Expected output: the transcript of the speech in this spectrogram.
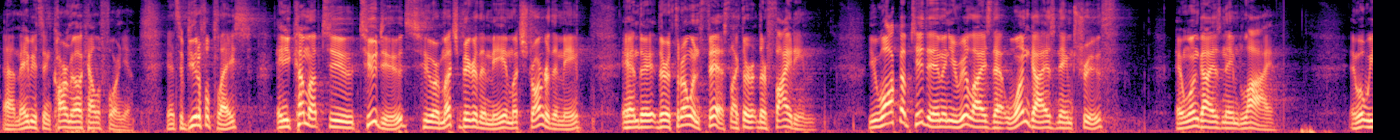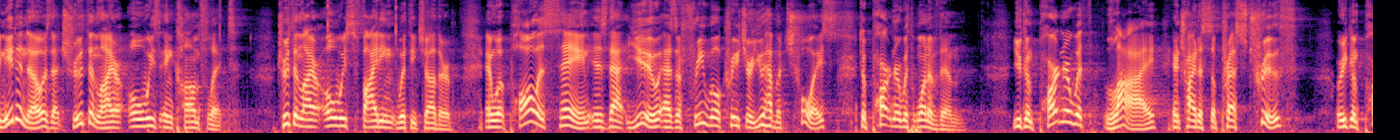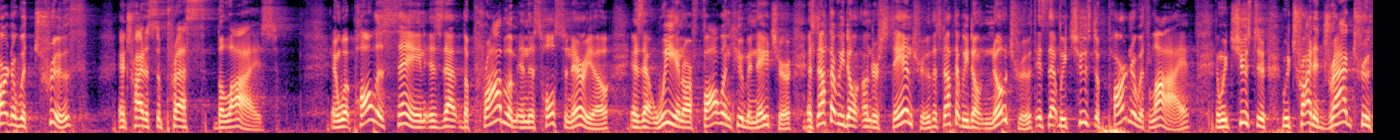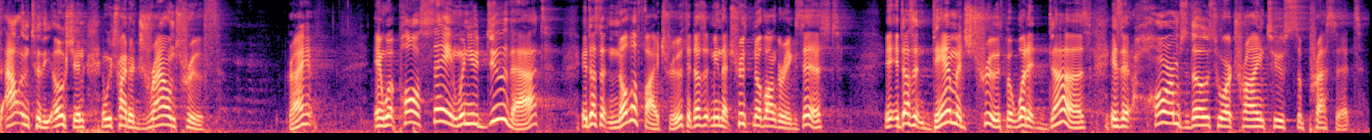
Uh, maybe it's in Carmel, California. It's a beautiful place. And you come up to two dudes who are much bigger than me and much stronger than me, and they're, they're throwing fists, like they're, they're fighting. You walk up to them and you realize that one guy is named Truth and one guy is named Lie. And what we need to know is that truth and lie are always in conflict. Truth and lie are always fighting with each other. And what Paul is saying is that you, as a free will creature, you have a choice to partner with one of them. You can partner with lie and try to suppress truth, or you can partner with truth and try to suppress the lies. And what Paul is saying is that the problem in this whole scenario is that we, in our fallen human nature, it's not that we don't understand truth, it's not that we don't know truth, it's that we choose to partner with lie, and we choose to, we try to drag truth out into the ocean, and we try to drown truth, right? And what Paul's saying, when you do that, it doesn't nullify truth, it doesn't mean that truth no longer exists. It doesn't damage truth, but what it does is it harms those who are trying to suppress it.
